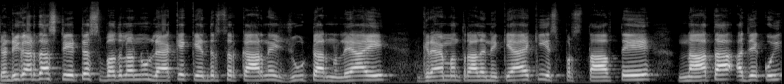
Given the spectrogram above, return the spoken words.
ਚੰਡੀਗੜ੍ਹ ਦਾ ਸਟੇਟਸ ਬਦਲਣ ਨੂੰ ਲੈ ਕੇ ਕੇਂਦਰ ਸਰਕਾਰ ਨੇ ਯੂ ਟਰਨ ਲਿਆ ਏ ਗ੍ਰਹਿ ਮੰਤਰਾਲੇ ਨੇ ਕਿਹਾ ਹੈ ਕਿ ਇਸ ਪ੍ਰਸਤਾਵ ਤੇ ਨਾ ਤਾਂ ਅਜੇ ਕੋਈ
